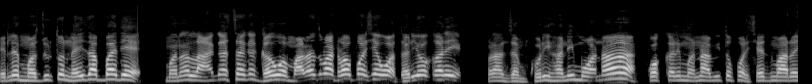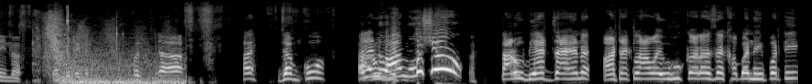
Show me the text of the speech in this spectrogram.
એટલે મજૂર તો નહીં જ આપવા દે. મને લાગે છે કે ઘઉં અમારે જ વાટવા પડશે વધરીઓ કરી. પણ આ જમખુરી હની મોને કોક કરી મને આવી તો પડશે જ મારે ને. જમકુ? તારું ડોહા હું શું? તારું બેટ જાય ને અટક લાવે એવું કરે છે ખબર નહીં પડતી?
